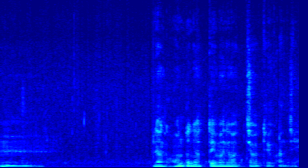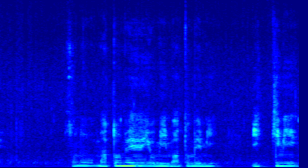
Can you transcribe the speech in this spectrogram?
うん。なんか本当にあっという間に終わっちゃうという感じ。そのまとめ読みまとめ見一気見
